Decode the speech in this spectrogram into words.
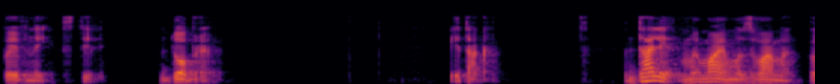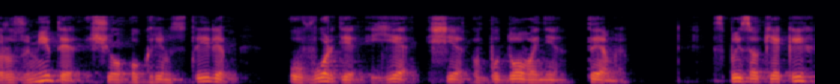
певний стиль. Добре. І так. Далі ми маємо з вами розуміти, що окрім стилів, у Word є ще вбудовані теми, список яких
